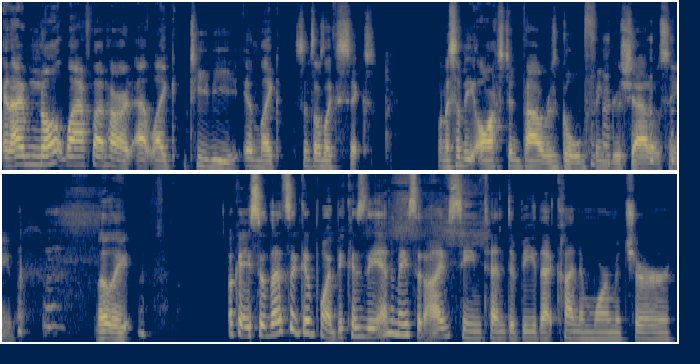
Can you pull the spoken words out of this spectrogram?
and I've not laughed that hard at like TV in like since I was like six. When I saw the Austin Powers Goldfinger shadow scene. Like, Okay, so that's a good point because the animes that I've seen tend to be that kind of more mature.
